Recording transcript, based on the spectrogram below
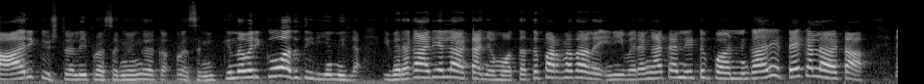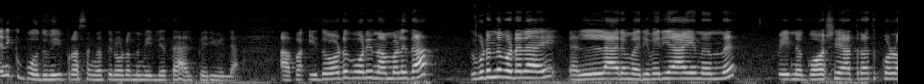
ആർക്കും ഇഷ്ടമല്ല ഈ പ്രസംഗം കേൾക്കാം പ്രസംഗിക്കുന്നവർക്കോ അത് തിരിയുന്നില്ല. ഇവരെ കാര്യമല്ല കേട്ടാ. ഞാൻ മൊത്തത്തിൽ പറഞ്ഞതാണ്. ഇനി ഇവരെങ്ങാറ്റന്നിട്ട് പെൺകാലം ഇട്ടേക്കല്ല കേട്ടാ. എനിക്ക് പൊതുവെ ഈ പ്രസംഗത്തിനോടൊന്നും വലിയ താല്പര്യമില്ല. അപ്പം ഇതോടുകൂടി നമ്മളിതാ ഇവിടുന്ന് വിടലായി. എല്ലാവരും വരിവരിയായി നിന്ന് പിന്നെ ഘോഷയാത്രക്കുള്ള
